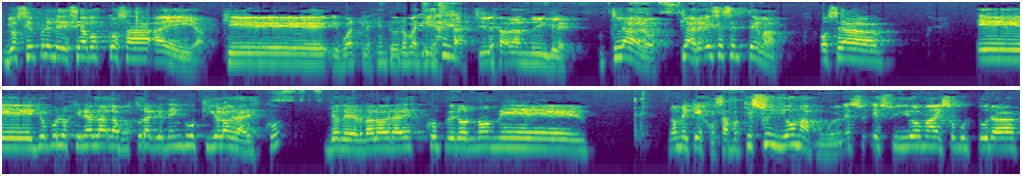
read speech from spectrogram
yo siempre le decía dos cosas a ella, que igual que la gente de Europa que a Chile hablando inglés. Claro, claro, ese es el tema. O sea, eh, yo por lo general la, la postura que tengo es que yo lo agradezco, yo de verdad lo agradezco, pero no me no me quejo, o sea, porque es su idioma, pues, es su idioma, es su cultura,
